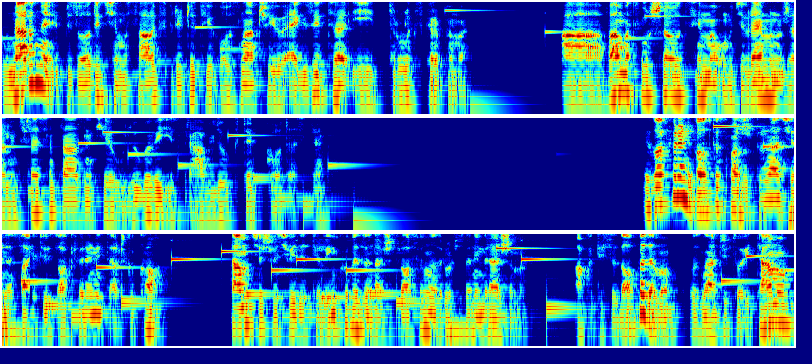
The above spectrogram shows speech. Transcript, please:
U narodnoj epizodi ćemo sa Alex pričati o značaju Exita i Trulex krpama. A vama slušalcima umeđu vremenu želim srećne praznike u ljubavi i zdravlju gde god da ste. Izokvireni podcast možeš pronaći na sajtu izokvireni.com. Tamo ćeš već videti linkove za naš profil na društvenim mrežama. Ako ti se dopadamo, označi to i tamo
